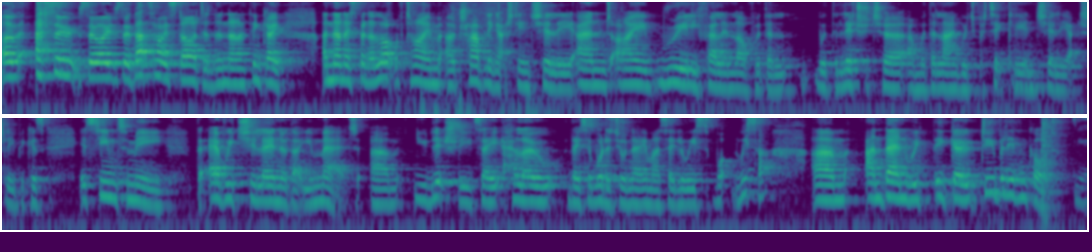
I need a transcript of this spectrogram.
Um, so so I, so that's how I started, and then I think I and then I spent a lot of time uh, traveling actually in Chile, and I really fell in love with the with the literature and with the language, particularly in Chile actually, because it seemed to me that every Chileno that you met, um, you literally say hello. They say, "What is your name?" I say, "Luis." What, Luisa? Um, and then we they go, "Do you believe in God?" Yeah.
